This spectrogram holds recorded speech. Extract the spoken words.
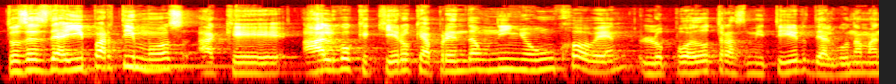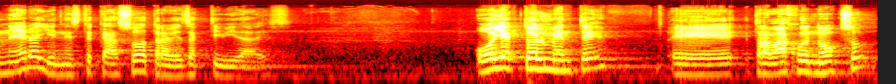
Entonces de ahí partimos a que algo que quiero que aprenda un niño o un joven lo puedo transmitir de alguna manera y en este caso a través de actividades. Hoy actualmente eh, trabajo en OXO,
